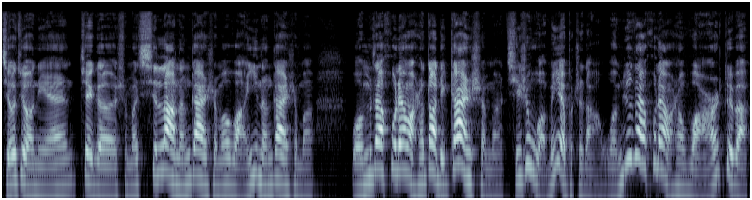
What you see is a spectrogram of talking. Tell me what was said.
九九年，这个什么新浪能干什么，网易能干什么？我们在互联网上到底干什么？其实我们也不知道，我们就在互联网上玩儿，对吧？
